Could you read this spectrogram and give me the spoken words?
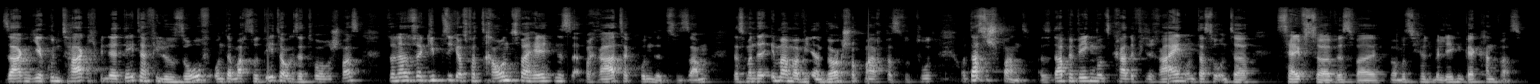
sagen hier, guten Tag, ich bin der Data-Philosoph und da machst du data-organisatorisch was, sondern es ergibt sich aus Vertrauensverhältnis Berater-Kunde zusammen, dass man da immer mal wieder einen Workshop macht, was du tut. Und das ist spannend. Also da bewegen wir uns gerade viel rein und das so unter Self-Service, weil man muss sich halt überlegen, wer kann was.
